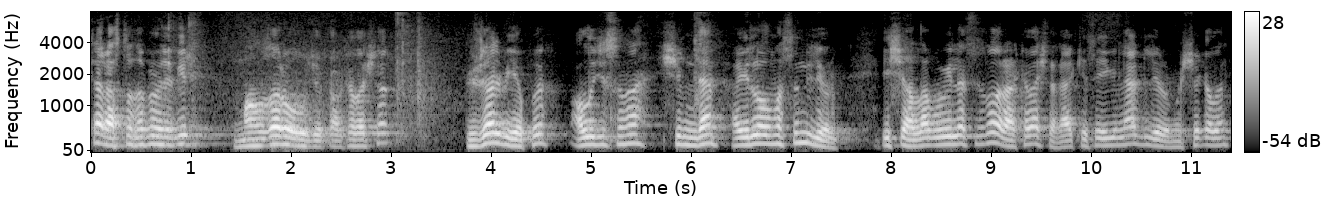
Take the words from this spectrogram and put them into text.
terasta da böyle bir manzara olacak arkadaşlar. Güzel bir yapı. Alıcısına şimdiden hayırlı olmasını diliyorum. İnşallah bu villa sizin olur arkadaşlar. Herkese iyi günler diliyorum. Hoşçakalın.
